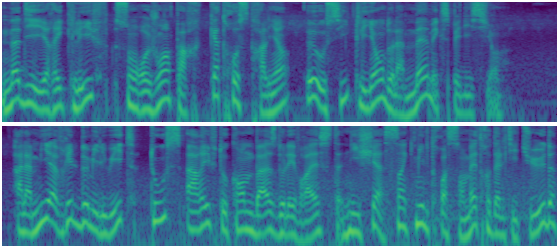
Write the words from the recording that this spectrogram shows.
Nadir et Cliff sont rejoints par quatre Australiens, eux aussi clients de la même expédition. À la mi-avril 2008, tous arrivent au camp de base de l'Everest, niché à 5300 mètres d'altitude,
